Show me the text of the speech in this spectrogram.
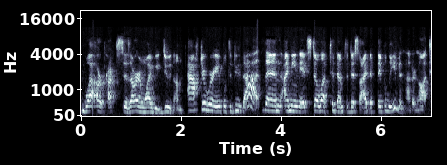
what our practices are and why we do them. After we're able to do that, then I mean, it's still up to them to decide if they believe in that or not.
